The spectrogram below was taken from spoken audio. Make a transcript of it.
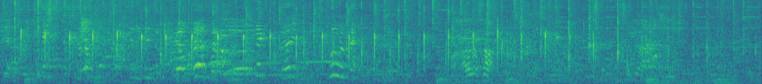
あのさ。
